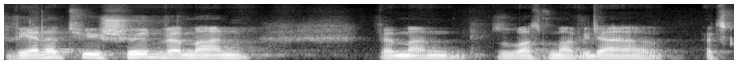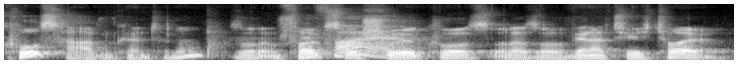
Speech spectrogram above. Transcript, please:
wäre natürlich schön, wenn man, wenn man sowas mal wieder als Kurs haben könnte, ne? So im Volkshochschulkurs oder so, wäre natürlich toll.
